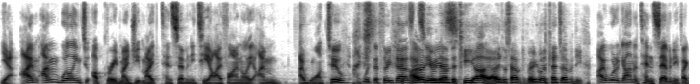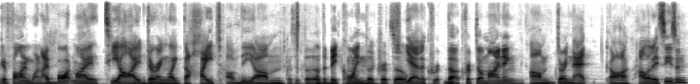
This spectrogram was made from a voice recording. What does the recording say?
Yeah, I'm I'm willing to upgrade my G, my 1070 Ti finally. I'm I want to with the 3000 I don't series. even have the Ti. I just have the regular 1070. I would have gotten a 1070 if I could find one. I bought my Ti during like the height of the um the- of the Bitcoin the crypto? Yeah, the the crypto mining um during that uh holiday season.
